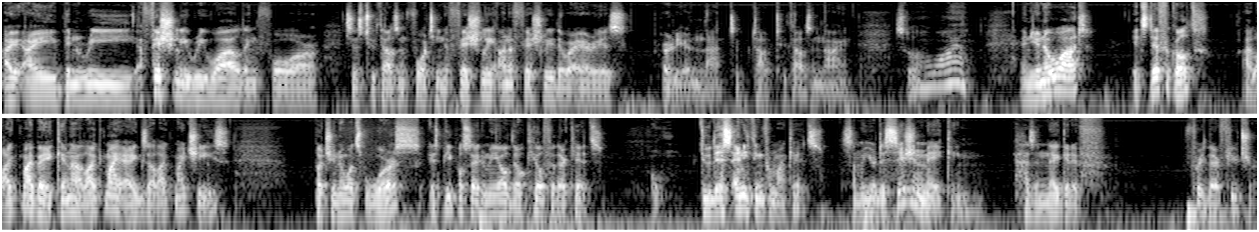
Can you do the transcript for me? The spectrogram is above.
I, I've been re officially rewilding for since 2014. Officially, unofficially, there were areas earlier than that, to about 2009. So a while. And you know what? It's difficult. I like my bacon, I like my eggs, I like my cheese. But you know what's worse is people say to me, "Oh, they'll kill for their kids. Oh, do this anything for my kids." Some of your decision making has a negative for their future.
